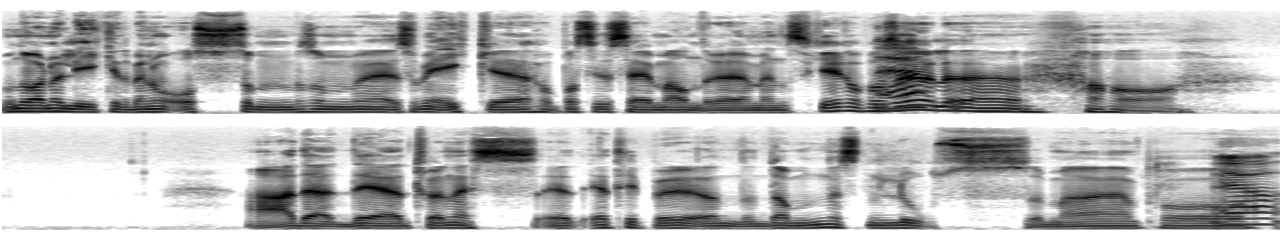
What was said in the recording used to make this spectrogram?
Om det var noe likhet mellom oss som, som, som jeg ikke håper å si, ser med andre mennesker? Håper å si, Ja. eller haha. Nei, det, det tror jeg nesten jeg, jeg tipper Da må du nesten lose meg på ja,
